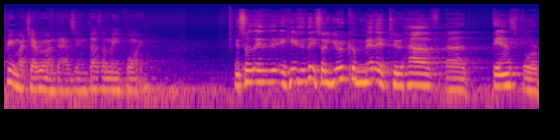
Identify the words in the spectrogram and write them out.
pretty much everyone dancing. That's the main point. And so here's the thing. So you're committed to have a dance floor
